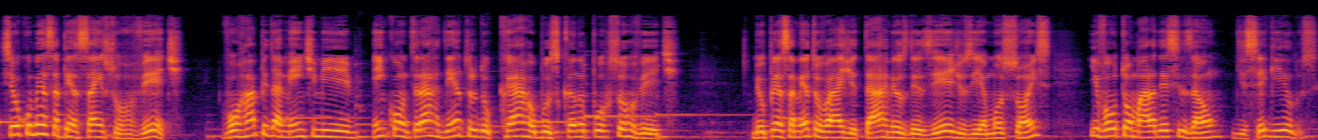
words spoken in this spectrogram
Se eu começo a pensar em sorvete, vou rapidamente me encontrar dentro do carro buscando por sorvete. Meu pensamento vai agitar meus desejos e emoções e vou tomar a decisão de segui-los.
